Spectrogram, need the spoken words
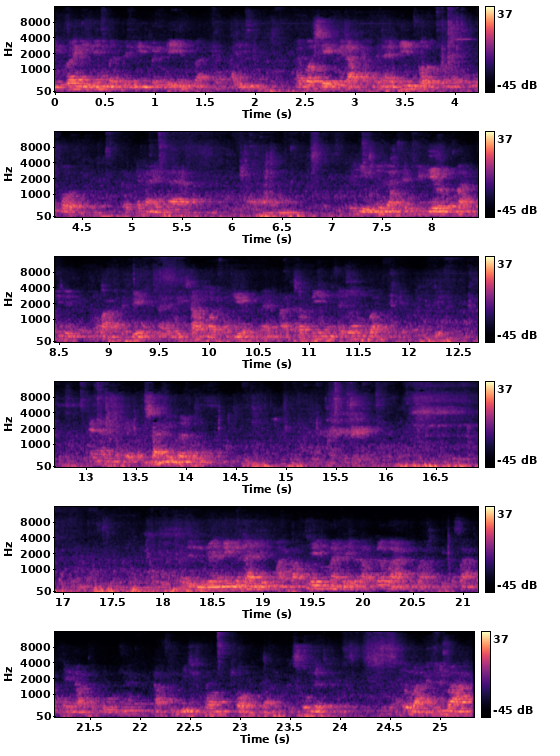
nhìn quen gì nhưng mình thì nhìn bệnh lý bạn thấy. Phải bác sĩ cái đọc cái này viêm phổi cái này cũng phổi. Rồi cái này là à, ví dụ như là cái video các bạn như các bạn phải biết là vì sao mọi cái này mà cho đi phải uống bạn cái này mình phải đọc sai nhiều hơn. Thì những cái này nhưng mà đọc thêm mà nếu đọc cơ bản các bạn thì các bạn có thể đọc được cuốn đọc bị con phổi và cái số lượng cơ bản đi ba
